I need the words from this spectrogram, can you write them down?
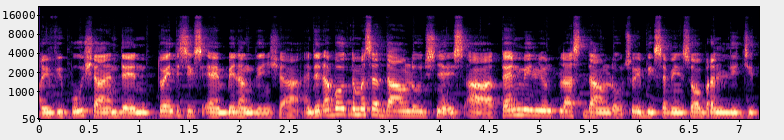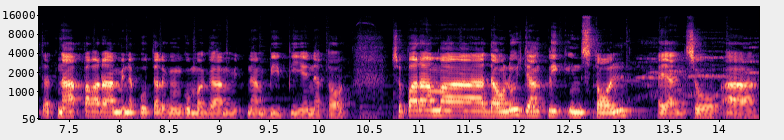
review po siya and then 26 MB lang din siya. And then about naman sa downloads niya is ah, 10 million plus downloads. So ibig sabihin sobrang legit at napakarami na po talagang gumagamit ng VPN na to. So para ma-download yan, click install. Ayan, so ah,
